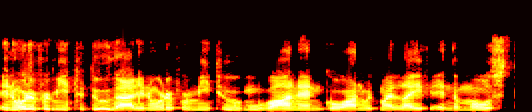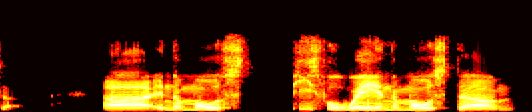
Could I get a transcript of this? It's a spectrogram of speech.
in order for me to do that, in order for me to move on and go on with my life in the most, uh, in the most peaceful way, in the most, um,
